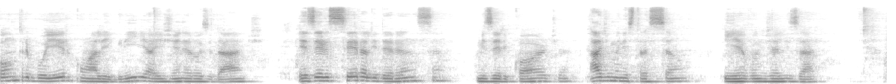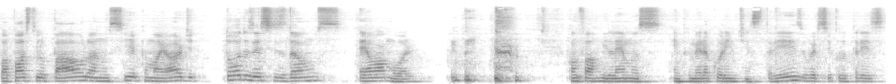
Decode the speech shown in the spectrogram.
contribuir com alegria e generosidade, exercer a liderança, misericórdia, administração, e evangelizar. O apóstolo Paulo anuncia que o maior de todos esses dons é o amor. Conforme lemos em 1 Coríntios 13, o versículo 13.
